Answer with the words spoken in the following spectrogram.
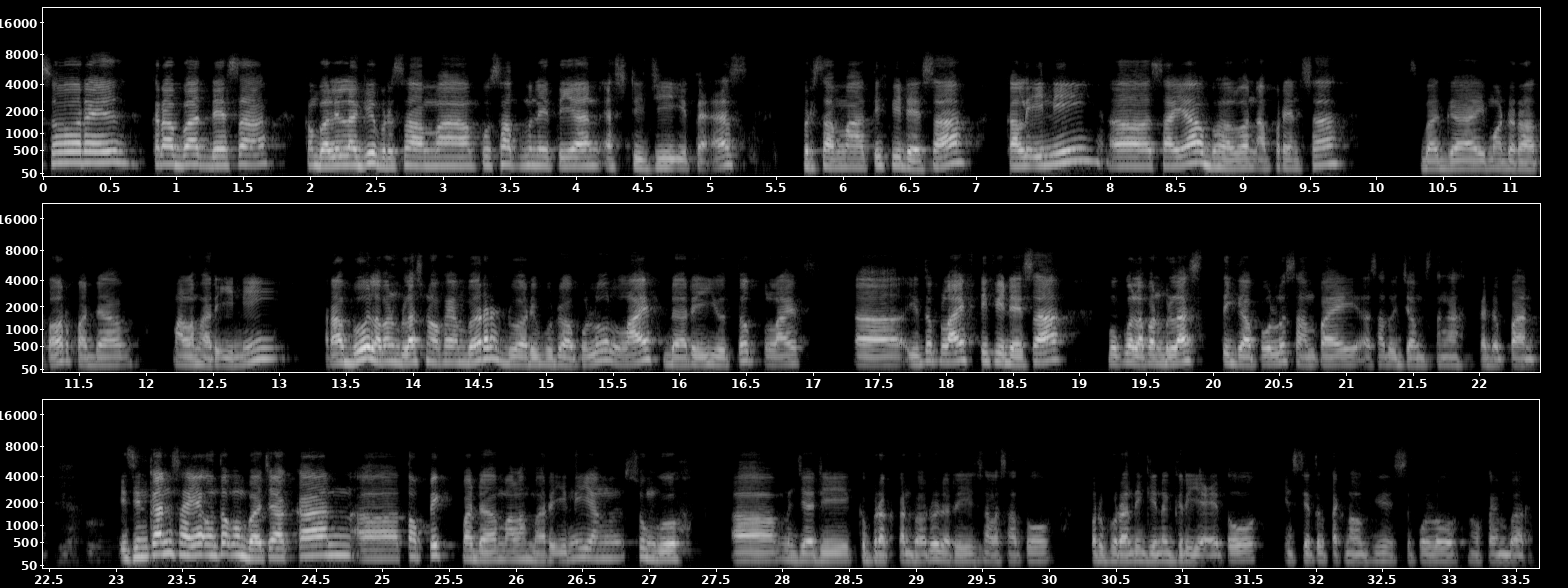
Sore, kerabat desa. Kembali lagi bersama Pusat Penelitian SDG ITS bersama TV Desa. Kali ini uh, saya Bahalwan Aprensa sebagai moderator pada malam hari ini, Rabu 18 November 2020, live dari YouTube Live uh, YouTube Live TV Desa pukul 18.30 sampai satu jam setengah ke depan. Izinkan saya untuk membacakan uh, topik pada malam hari ini yang sungguh uh, menjadi gebrakan baru dari salah satu perguruan tinggi negeri yaitu Institut Teknologi 10 November.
